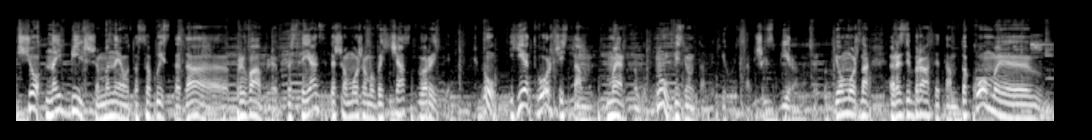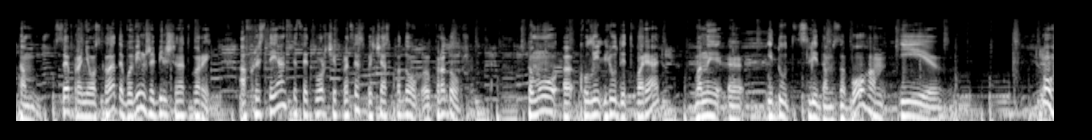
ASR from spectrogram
що найбільше мене от особисто да, приваблює в християнстві, те, що можемо весь час творити. Ну, є творчість там мертва, ну, візьмемо там якихось там Шекспіра, наприклад. Його можна розібрати там до коми, е, там все про нього сказати, бо він вже більше не творить. А в християнстві цей творчий процес весь час продовжується. Тому, е, коли люди творять, вони е, ідуть слідом за Богом і. Ну,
